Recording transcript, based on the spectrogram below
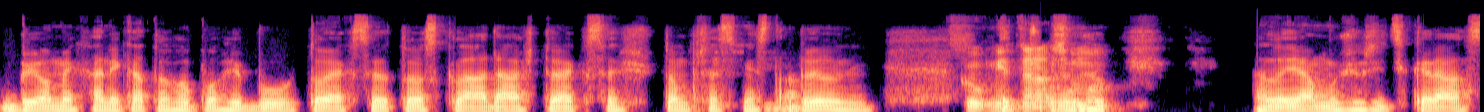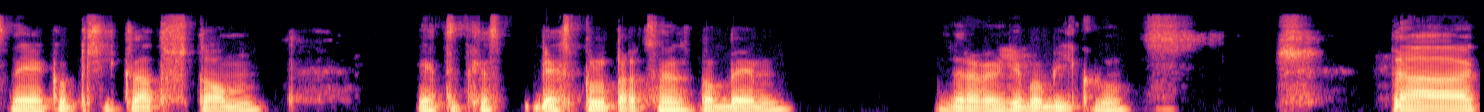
biomechanika toho pohybu, to, jak se do toho skládáš, to, jak seš v tom přesně stabilní. Koukněte na sumo. Hele, já můžu říct krásný jako příklad v tom, jak teďka, jak spolupracujeme s Bobem, zdravím tě Bobíku, tak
